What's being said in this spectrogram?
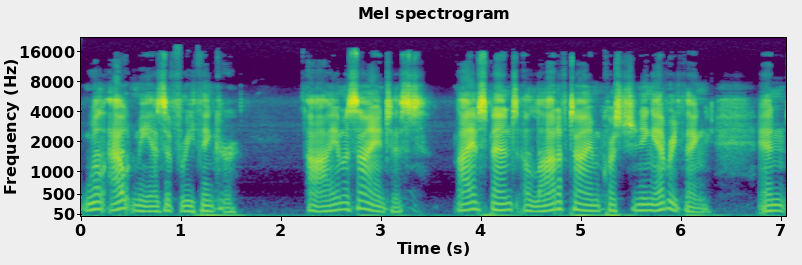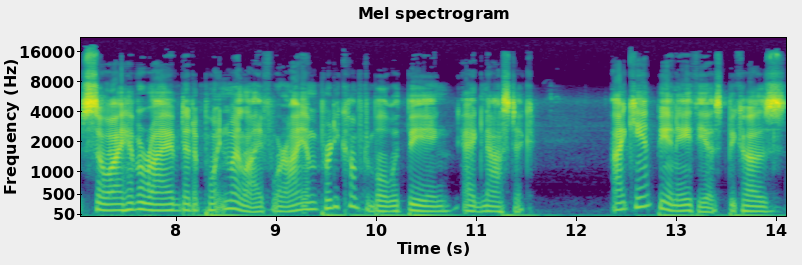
will out me as a free thinker. I am a scientist. I have spent a lot of time questioning everything, and so I have arrived at a point in my life where I am pretty comfortable with being agnostic. I can't be an atheist because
